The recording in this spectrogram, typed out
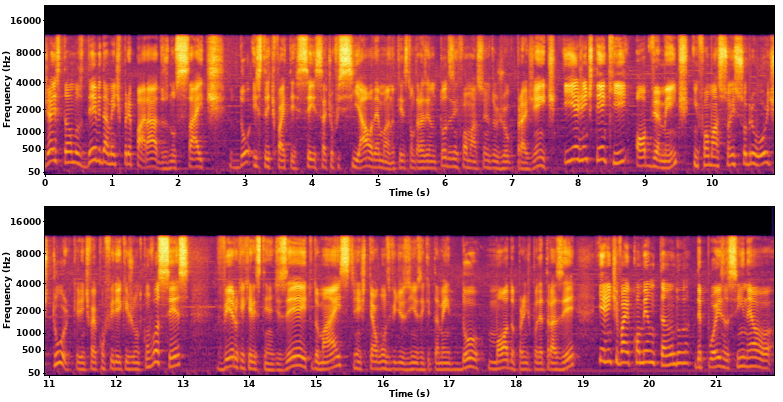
Já estamos devidamente preparados no site do Street Fighter 6, site oficial né mano, que eles estão trazendo todas as informações do jogo pra gente. E a gente tem aqui, obviamente, informações sobre o World Tour, que a gente vai conferir aqui junto com vocês ver o que, que eles têm a dizer e tudo mais. A gente tem alguns videozinhos aqui também do modo pra gente poder trazer. E a gente vai comentando depois, assim, né, o,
